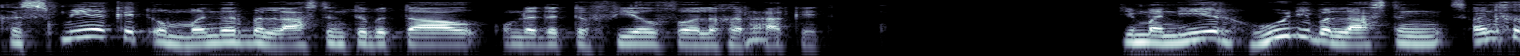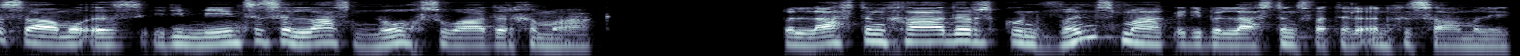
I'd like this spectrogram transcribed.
gesmeek het om minder belasting te betaal omdat dit te veel vir hulle geraak het. Die manier hoe die belasting ingesamel is, het die mense se las nog swaarder gemaak. Belastinggaders kon wins maak uit die belastings wat hulle ingesamel het.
